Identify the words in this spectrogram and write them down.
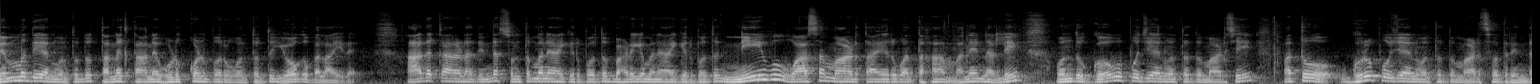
ನೆಮ್ಮದಿ ಅನ್ನುವಂಥದ್ದು ತನಗೆ ತಾನೇ ಹುಡ್ಕೊಂಡು ಬರುವಂಥದ್ದು ಯೋಗ ಬಲ ಇದೆ. ಆದ ಕಾರಣದಿಂದ ಸ್ವಂತ ಮನೆ ಆಗಿರ್ಬೋದು, ಬಾಡಿಗೆ ಮನೆ ಆಗಿರ್ಬೋದು, ನೀವು ವಾಸ ಮಾಡ್ತಾ ಇರುವಂತಹ ಮನೆಯಲ್ಲಿ ಒಂದು ಗೋವು ಪೂಜೆ ಅನ್ನುವಂಥದ್ದು ಮಾಡಿಸಿ ಮತ್ತು ಗುರು ಪೂಜೆ ಅನ್ನುವಂಥದ್ದು ಮಾಡಿಸೋದ್ರಿಂದ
